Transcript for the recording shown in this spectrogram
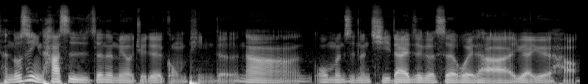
很多事情它是真的没有绝对公平的，那我们只能期待这个社会它越来越好。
